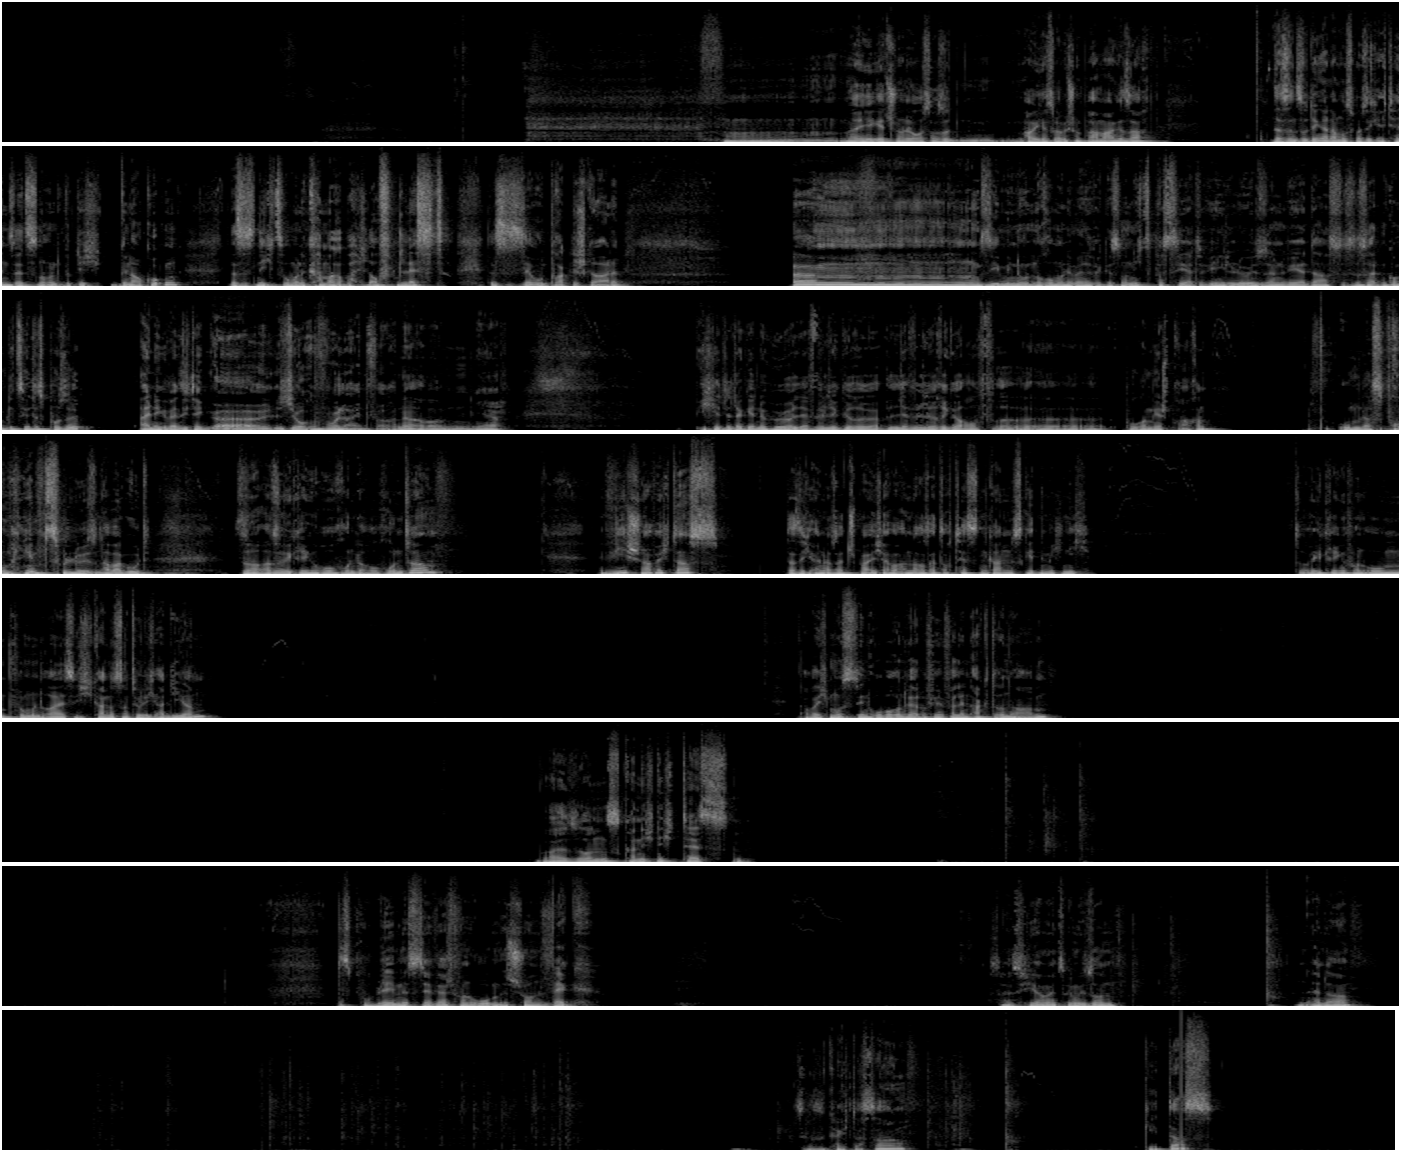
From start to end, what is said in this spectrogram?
Hm, na, hier geht's schon los. Also habe ich jetzt, glaube ich, schon ein paar Mal gesagt. Das sind so Dinge, da muss man sich echt hinsetzen und wirklich genau gucken. Das ist nichts, wo man eine Kamera beilaufen lässt. Das ist sehr unpraktisch gerade. Ähm, sieben Minuten rum und im Endeffekt ist noch nichts passiert. Wie lösen wir das? Es ist halt ein kompliziertes Puzzle. Einige werden sich denken, äh, ist doch wohl einfach, ne? Aber ja. Ich hätte da gerne höherleveligere levelerige auf äh, äh, Programmiersprachen, um das Problem zu lösen. Aber gut. So, also wir kriegen hoch, runter, hoch, runter. Wie schaffe ich das? dass ich einerseits speichere, aber andererseits auch testen kann. Das geht nämlich nicht. So, wir kriegen von oben 35. Ich kann das natürlich addieren. Aber ich muss den oberen Wert auf jeden Fall in Akt drin haben. Weil sonst kann ich nicht testen. Das Problem ist, der Wert von oben ist schon weg. Das heißt, hier haben wir jetzt irgendwie so ein, ein Adder. Beziehungsweise kann ich das sagen? Geht das?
